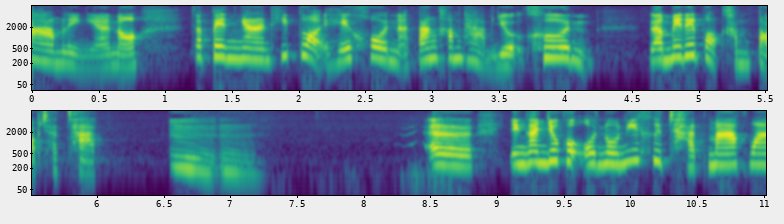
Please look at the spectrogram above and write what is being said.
ตามอะไรอย่างเงี้ยเนาะจะเป็นงานที่ปล่อยให้คนอะ ตั้งคำถามเยอะขึ้น แล้วไม่ได้บอกคำตอบชัดอืมอืมๆเอออย่างงานโยโกโอโนนี่คือชัดมากว่า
